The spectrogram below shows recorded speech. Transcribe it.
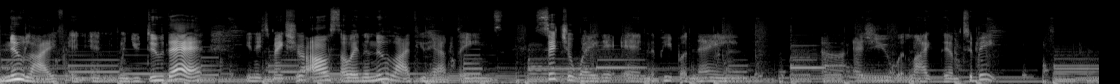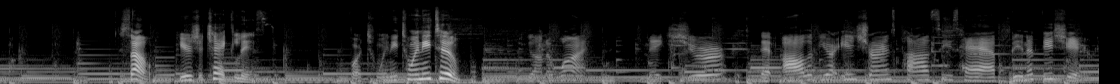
new life and, and when you do that you need to make sure also in the new life you have things situated and the people named uh, as you would like them to be. So here's your checklist for 2022. You're going to one, make sure that all of your insurance policies have beneficiaries.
